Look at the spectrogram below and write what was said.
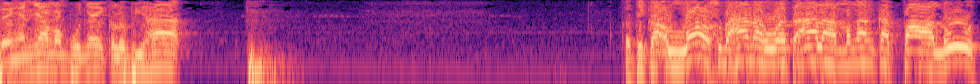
Pengennya mempunyai kelebihan. Ketika Allah subhanahu wa ta'ala mengangkat Talut.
